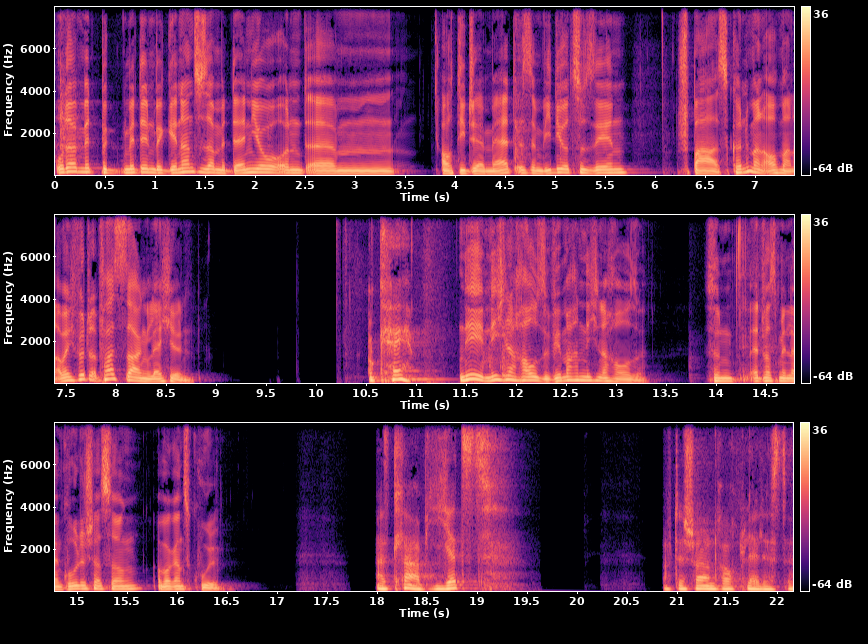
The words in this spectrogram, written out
Oder mit, mit den Beginnern zusammen mit Daniel und ähm, auch DJ Matt ist im Video zu sehen. Spaß, könnte man auch machen. Aber ich würde fast sagen lächeln. Okay. Nee, nicht nach Hause. Wir machen nicht nach Hause. So ein etwas melancholischer Song, aber ganz cool. Alles klar, ab jetzt auf der Schall- und Rauch-Playliste.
